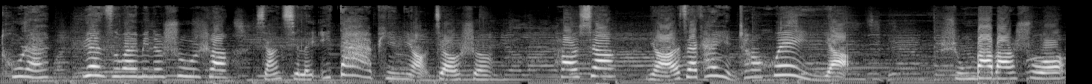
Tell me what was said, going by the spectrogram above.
突然，院子外面的树上响起了一大片鸟叫声，好像鸟儿在开演唱会一样。熊爸爸说：“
